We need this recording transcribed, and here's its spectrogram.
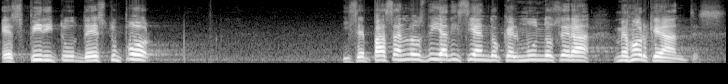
espíritu de estupor. Y se pasan los días diciendo que el mundo será mejor que antes.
